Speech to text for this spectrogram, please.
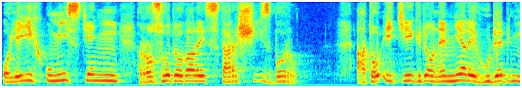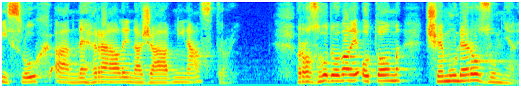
O jejich umístění rozhodovali starší zboru. A to i ti, kdo neměli hudební sluch a nehráli na žádný nástroj. Rozhodovali o tom, čemu nerozuměli.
